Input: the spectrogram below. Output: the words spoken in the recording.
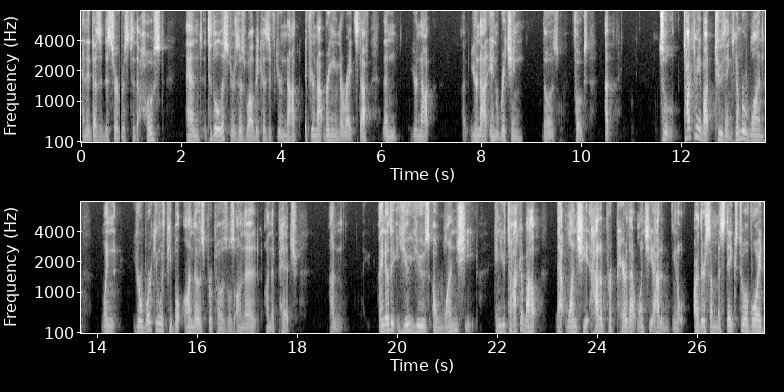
and it does a disservice to the host and to the listeners as well because if you're not if you're not bringing the right stuff then you're not you're not enriching those folks. Uh, so talk to me about two things. Number one when you're working with people on those proposals on the on the pitch um, i know that you use a one sheet can you talk about that one sheet how to prepare that one sheet how to you know are there some mistakes to avoid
